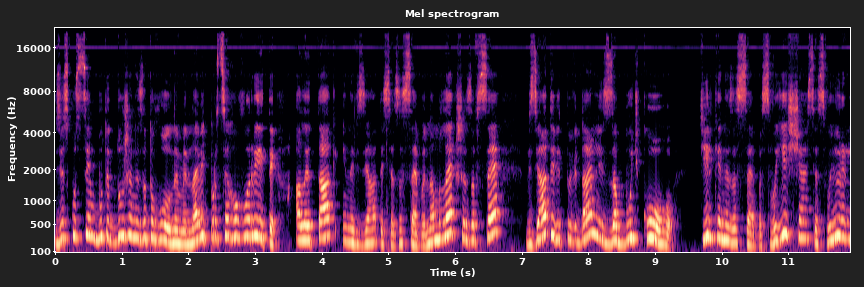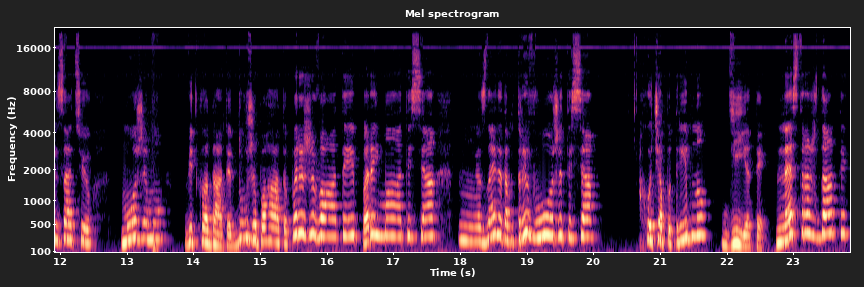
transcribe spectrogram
в зв'язку з цим бути дуже незадоволеними, навіть про це говорити, але так і не взятися за себе. Нам легше за все взяти відповідальність за будь-кого, тільки не за себе. Своє щастя, свою реалізацію можемо відкладати дуже багато, переживати, перейматися, знаєте, там тривожитися. Хоча потрібно діяти, не страждати,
